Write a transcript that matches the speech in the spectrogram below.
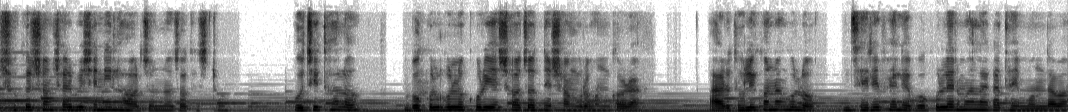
সুখের সংসার বিষে নীল হওয়ার জন্য যথেষ্ট। উচিত হলো বকুলগুলো কুড়িয়ে সযত্নে সংগ্রহণ করা। আর ধুলিকণাগুলো ঝেড়ে ফেলে বকুলের মালা গাথায় মন দেওয়া।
